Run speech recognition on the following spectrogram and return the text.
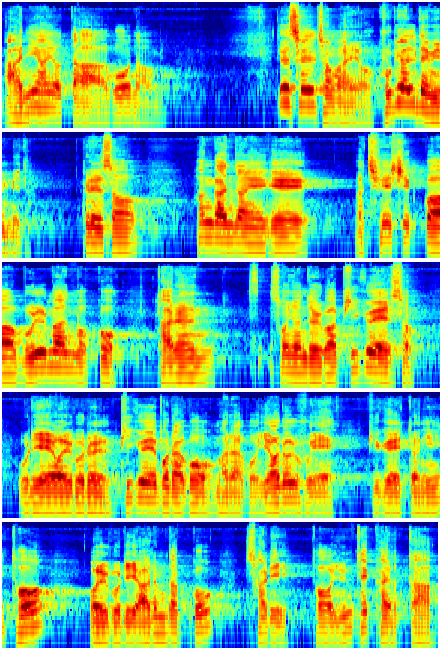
아니하였다고 나옵니다. 뜻을 정하여 구별됨입니다. 그래서 한간장에게 채식과 물만 먹고 다른 소년들과 비교해서 우리의 얼굴을 비교해 보라고 말하고 열흘 후에 비교했더니 더 얼굴이 아름답고 살이 더 윤택하였다.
